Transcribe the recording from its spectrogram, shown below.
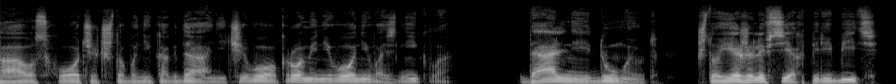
Хаос хочет, чтобы никогда ничего, кроме него, не возникло. Дальние думают, что ежели всех перебить,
